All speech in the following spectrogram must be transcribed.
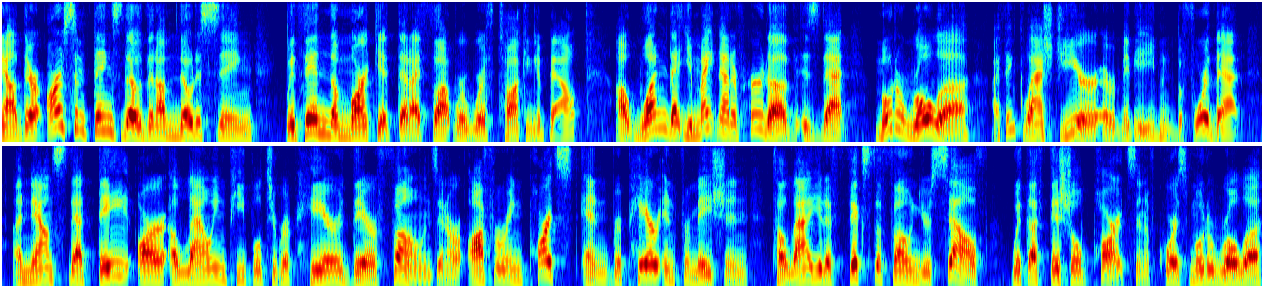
Now, there are some things, though, that I'm noticing within the market that I thought were worth talking about. Uh, one that you might not have heard of is that Motorola, I think last year, or maybe even before that, announced that they are allowing people to repair their phones and are offering parts and repair information to allow you to fix the phone yourself with official parts. And of course, Motorola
